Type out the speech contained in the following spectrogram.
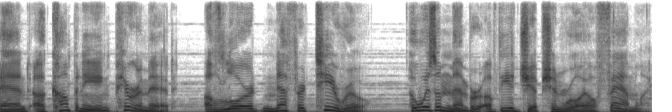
and accompanying pyramid of Lord Nefertiru, who was a member of the Egyptian royal family.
